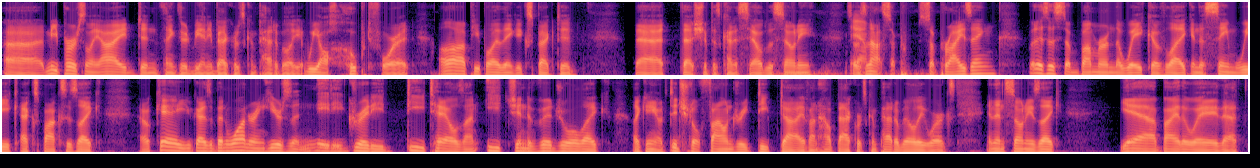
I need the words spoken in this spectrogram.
uh, me personally, I didn't think there'd be any backwards compatibility. We all hoped for it. A lot of people, I think, expected that that ship has kind of sailed with Sony. So it's not sup- surprising, but it's just a bummer in the wake of like in the same week, Xbox is like, okay, you guys have been wondering. Here's the nitty gritty details on each individual, like like you know, Digital Foundry deep dive on how backwards compatibility works. And then Sony's like, yeah, by the way, that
